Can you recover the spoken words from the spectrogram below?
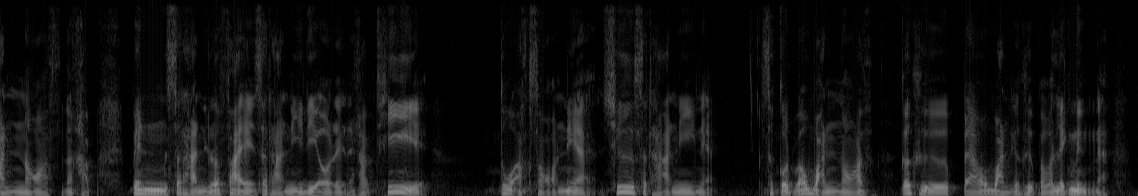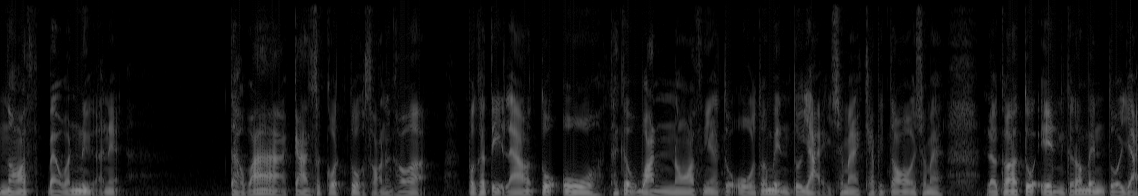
One North นะครับ เป็นสถานีรถไฟสถานีเดียวเลยนะครับ ที่ตัวอักษรเนี่ยชื่อสถานีเนี่ยสะกดว่า One North ก็คือแปลว่า one ก็คือแปลว่าเลขหนึ่งนะ North แปลว่าเหนือเนี่ย แต่ว่าการสะกดตัวอักษรของเขาอะปกติแล้วตัว O ถ้าเกิด one north เนี่ยตัว O ต้องเป็นตัวใหญ่ใช่ไหม capital ใช่ไหม แล้วก็ตัว N ก็ต้องเป็นตัวใหญ่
